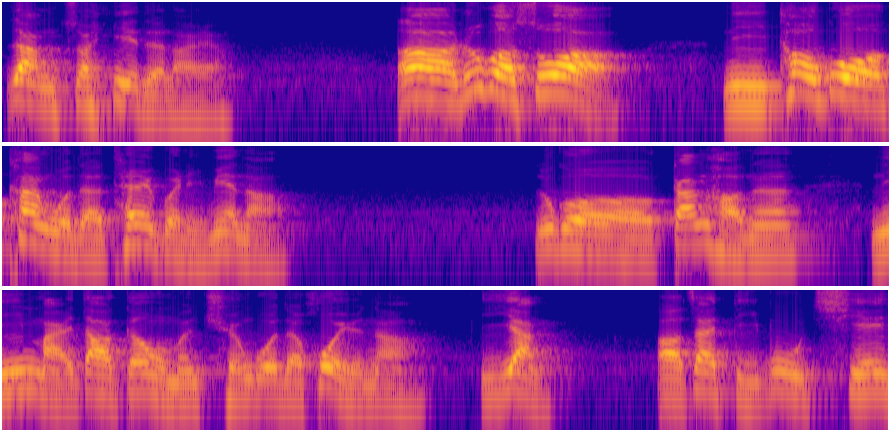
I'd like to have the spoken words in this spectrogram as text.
让专业的来啊，啊，如果说你透过看我的 Telegram 里面呢，如果刚好呢，你买到跟我们全国的会员啊一样啊，在底部切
